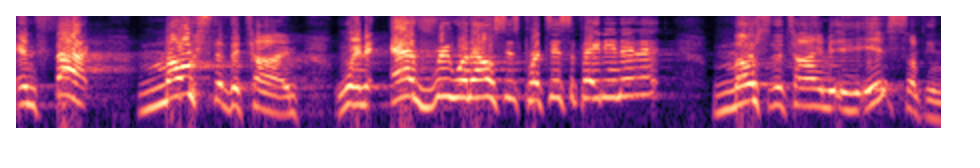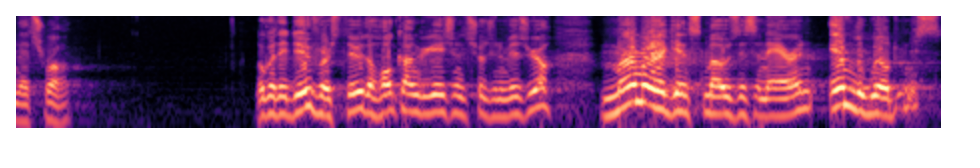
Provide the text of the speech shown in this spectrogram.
In fact, most of the time, when everyone else is participating in it, most of the time it is something that's wrong. Look what they do, verse 2 the whole congregation of the children of Israel murmur against Moses and Aaron in the wilderness.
